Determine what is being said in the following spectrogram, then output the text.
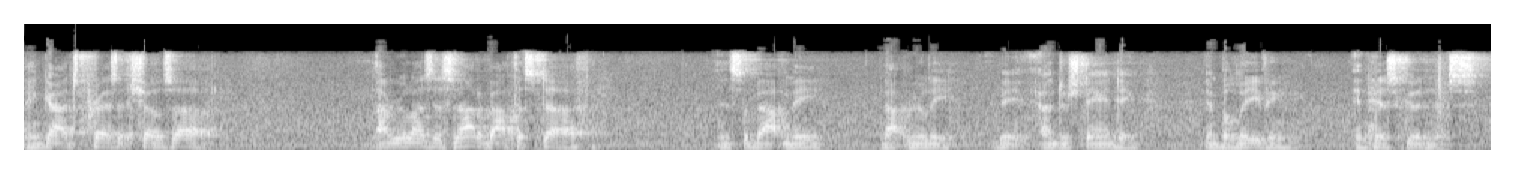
and God's presence shows up, I realize it's not about the stuff. It's about me not really understanding and believing in His goodness.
